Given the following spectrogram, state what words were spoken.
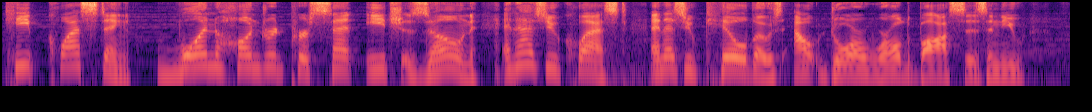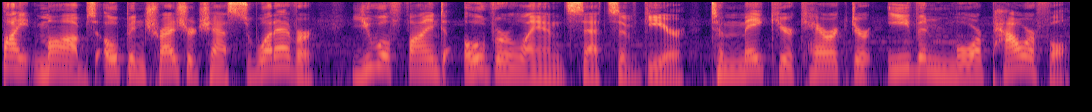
keep questing 100% each zone. And as you quest, and as you kill those outdoor world bosses, and you fight mobs, open treasure chests, whatever, you will find overland sets of gear to make your character even more powerful.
